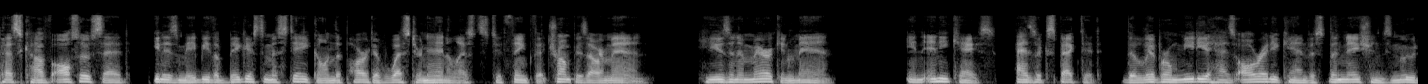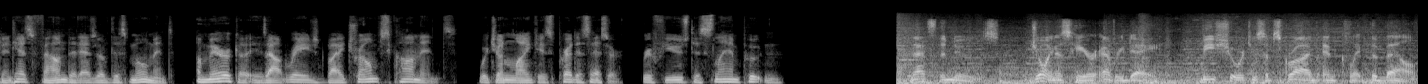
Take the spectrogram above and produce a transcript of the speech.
Peskov also said, it is maybe the biggest mistake on the part of Western analysts to think that Trump is our man. He is an American man. In any case, as expected, the liberal media has already canvassed the nation's mood and has found that as of this moment, America is outraged by Trump's comments, which unlike his predecessor, refused to slam Putin. That's the news. Join us here every day. Be sure to subscribe and click the bell.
